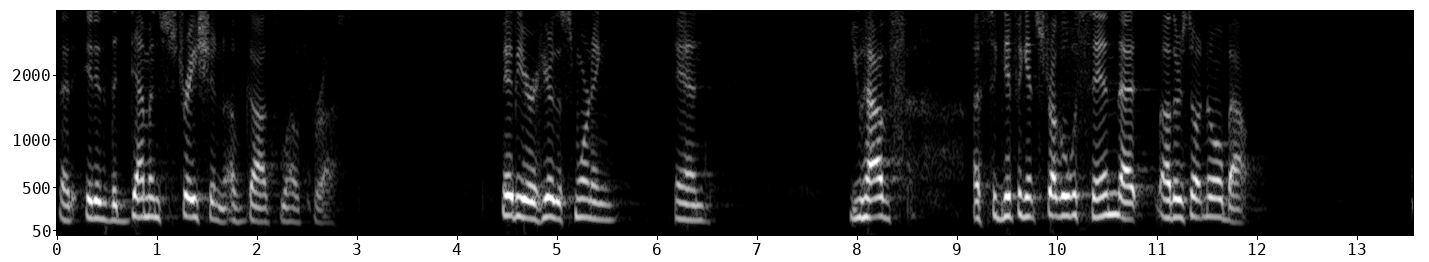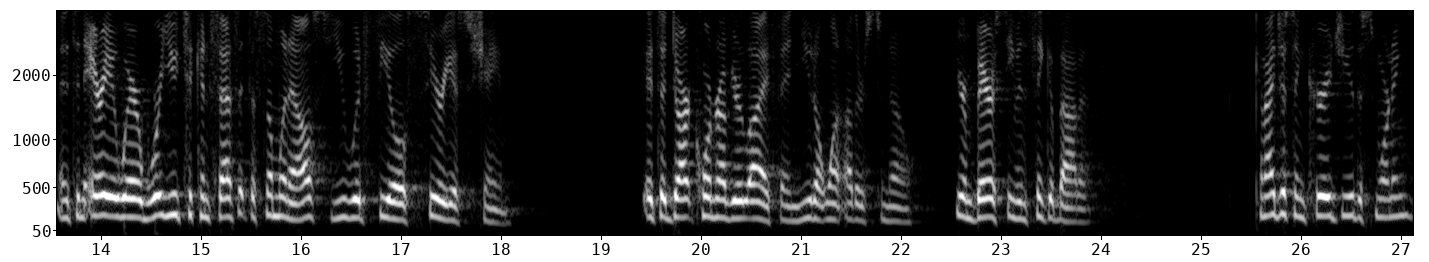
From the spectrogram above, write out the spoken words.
that it is the demonstration of God's love for us. Maybe you're here this morning and you have a significant struggle with sin that others don't know about. And it's an area where, were you to confess it to someone else, you would feel serious shame. It's a dark corner of your life, and you don't want others to know. You're embarrassed to even think about it. Can I just encourage you this morning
